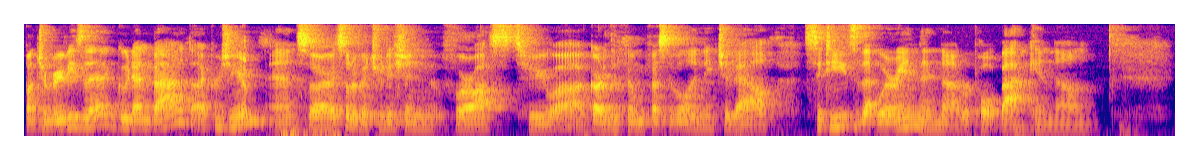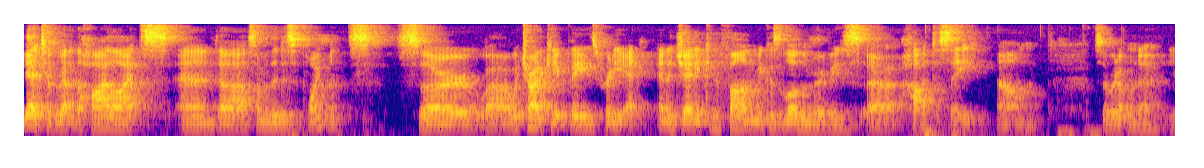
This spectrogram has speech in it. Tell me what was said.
bunch of movies there, good and bad, I presume. And so it's sort of a tradition for us to uh, go to the film festival in each of our cities that we're in and uh, report back and um, yeah, talk about the highlights and uh, some of the disappointments. So uh, we try to keep these pretty energetic and fun because a lot of the movies are hard to see. Um, so we don't want to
